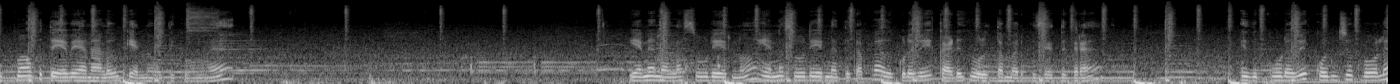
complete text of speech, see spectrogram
உப்புமாவுக்கு தேவையான அளவுக்கு எண்ணெய் ஊற்றிக்கோங்க எண்ணெய் நல்லா சூடேறணும். எண்ணெய் சூடேறினதுக்கப்புறம் அது கூடவே கடுகு உளுத்தம் பருப்பு சேர்த்துக்கிறேன். இது கூடவே கொஞ்சம் போல்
